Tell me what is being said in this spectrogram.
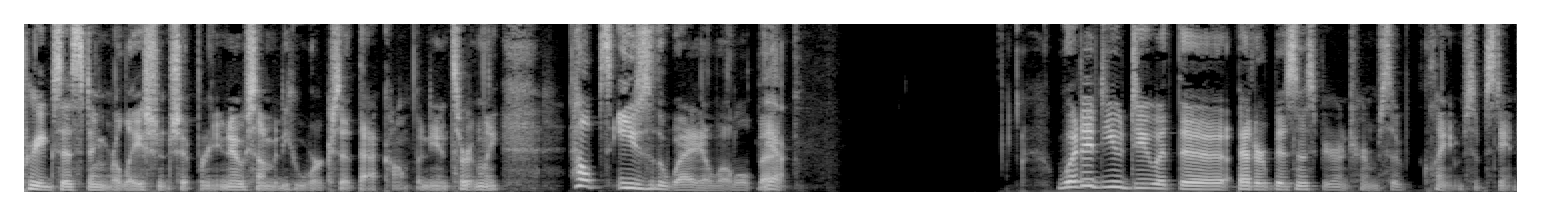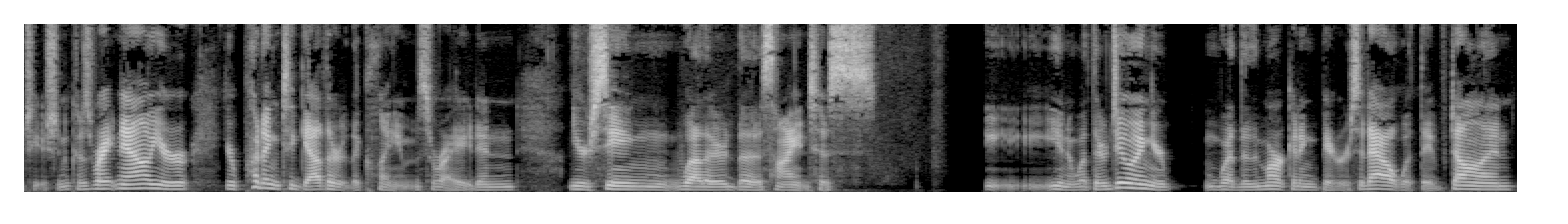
pre-existing relationship or you know somebody who works at that company and certainly helps ease the way a little bit. Yeah. What did you do at the Better Business Bureau in terms of claim substantiation? Because right now you're you're putting together the claims, right? And you're seeing whether the scientists you know what they're doing or whether the marketing bears it out, what they've done.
